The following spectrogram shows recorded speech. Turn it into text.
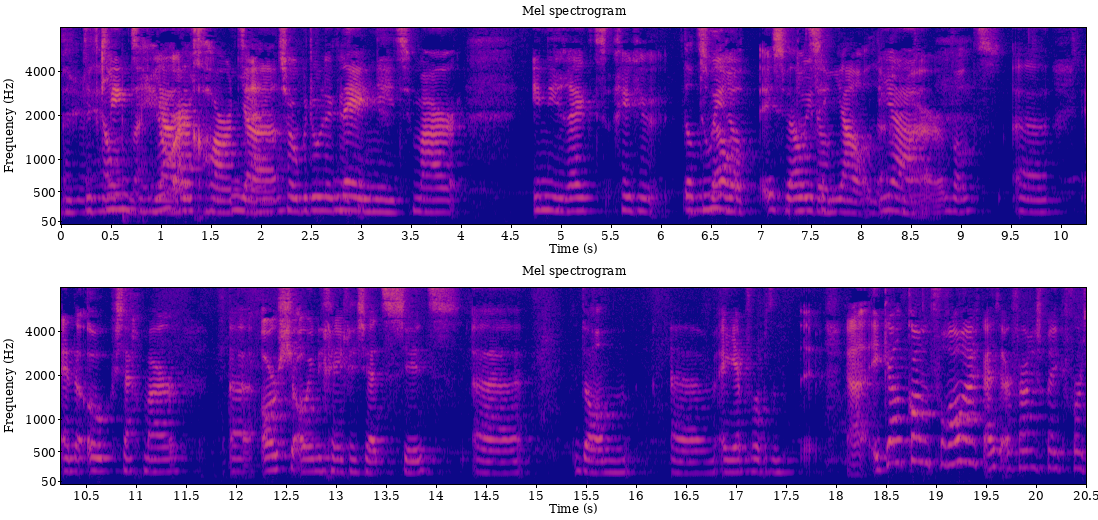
Ik, dit, klinkt me. heel erg hard ja. en zo bedoel ik Nee. het niet. Maar indirect geef je, dat is wel, dat. is wel dat- signaal, zeg Ja. maar. Want, eh, en ook, zeg maar, eh, als je al in de GGZ zit, eh, dan... ehm, en je hebt bijvoorbeeld een... ja, ik kan- vooral eigenlijk uit ervaring spreken voor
